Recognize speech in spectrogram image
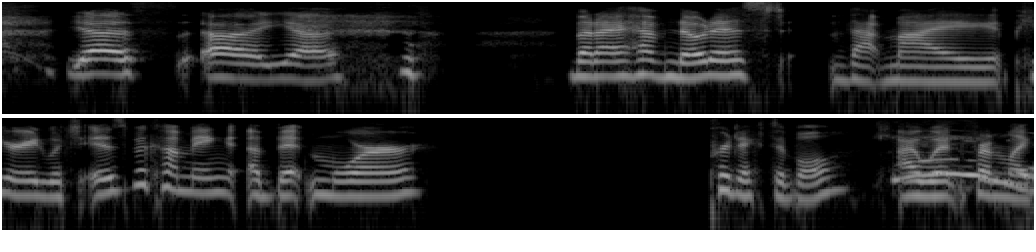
yes, uh, yeah. But I have noticed that my period, which is becoming a bit more predictable. Yay. I went from like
